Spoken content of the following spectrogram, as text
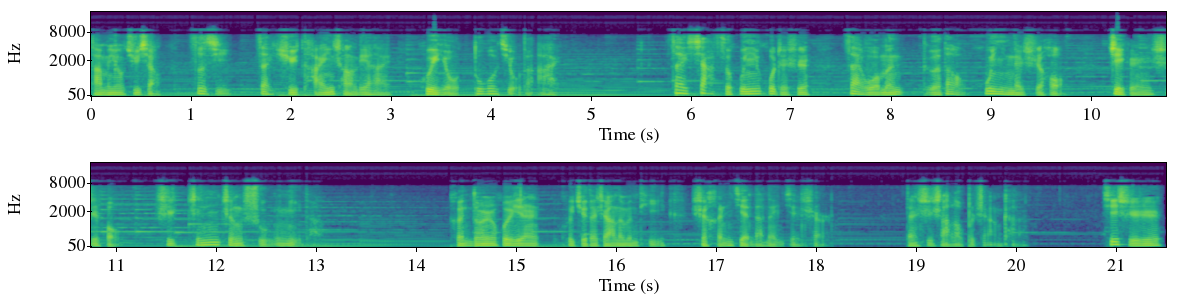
他们要去想自己再去谈一场恋爱会有多久的爱，在下次婚姻或者是在我们得到婚姻的时候，这个人是否是真正属于你的？很多人会认会觉得这样的问题是很简单的一件事儿，但是沙漏不这样看。其实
